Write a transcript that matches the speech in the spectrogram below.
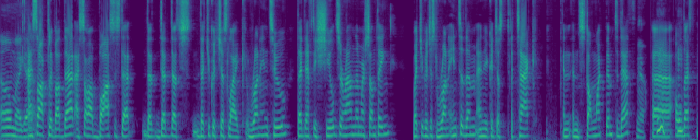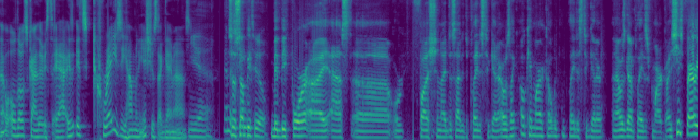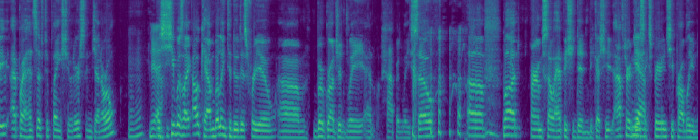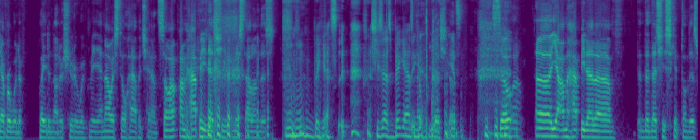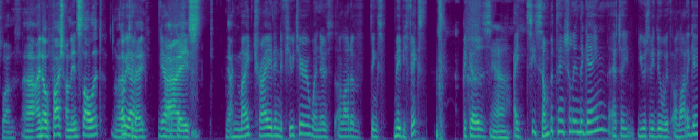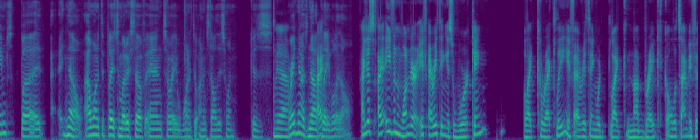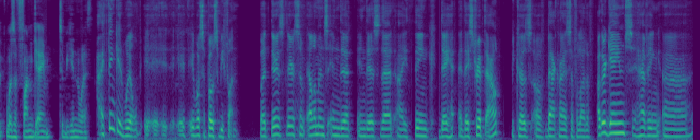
Oh my god. I saw a clip of that. I saw bosses that that that that's that you could just like run into that they have these shields around them or something, but you could just run into them and you could just attack and and stun lock them to death. Yeah. Uh, all that, all those kind of yeah. It's crazy how many issues that game has. Yeah. And So the some theme peop- too. Before I asked uh, or Fush and I decided to play this together, I was like, okay, Marco, we can play this together. And I was going to play this for Marco. And she's very apprehensive to playing shooters in general. Mm-hmm. Yeah. And she, she was like, okay, I'm willing to do this for you, um, begrudgingly and happily. So, um, but I'm so happy she didn't because she, after this Yeah. experience, she probably never would have played another shooter with me. And now I still have a chance. So I'm, I'm happy that she missed out on this. Mm-hmm. big ass. she says big ass. Big nope. ass. Yeah, she Yep. does. so uh yeah i'm happy that uh that, that she skipped on this one uh i know Fush uninstalled it uh, Oh, yeah. today Yeah. i 'cause s- yeah. I might try it in the future when there's a lot of things maybe fixed. Because Yeah. I see some potential in the game, as I usually do with a lot of games. But I- no, I wanted to play some other stuff, and so I wanted to uninstall this one. Because Yeah. right now it's not I- playable at all. I just I even wonder if everything is working like correctly, if everything would like not break all the time, if it was a fun game to begin with. I think it will. It, it, it, it was supposed to be fun, but there's there's some elements in that in this that I think they they stripped out because of backlash of a lot of other games having uh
